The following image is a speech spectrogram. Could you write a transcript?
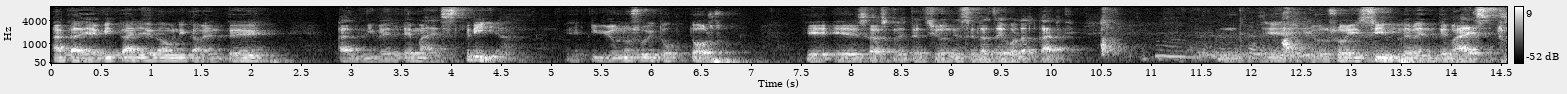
académica llega únicamente al nivel de maestría eh, y yo no soy doctor, eh, esas pretensiones se las dejo al alcalde. yo soy simplemente maestro.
